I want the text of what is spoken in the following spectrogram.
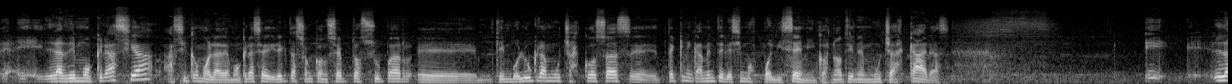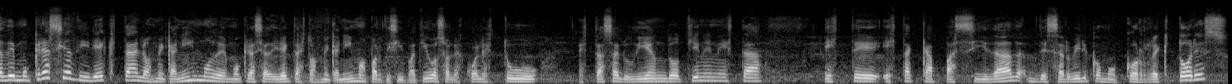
eh, la democracia, así como la democracia directa, son conceptos súper que involucran muchas cosas, técnicamente le decimos polisémicos, ¿no? Tienen muchas caras. La democracia directa, los mecanismos de democracia directa, estos mecanismos participativos a los cuales tú estás aludiendo, tienen esta, este, esta capacidad de servir como correctores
